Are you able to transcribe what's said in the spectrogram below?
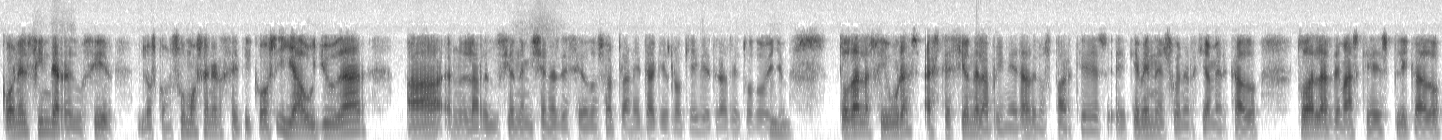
con el fin de reducir los consumos energéticos y ayudar a la reducción de emisiones de CO2 al planeta, que es lo que hay detrás de todo ello. Mm. Todas las figuras, a excepción de la primera, de los parques eh, que venden su energía a mercado, todas las demás que he explicado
